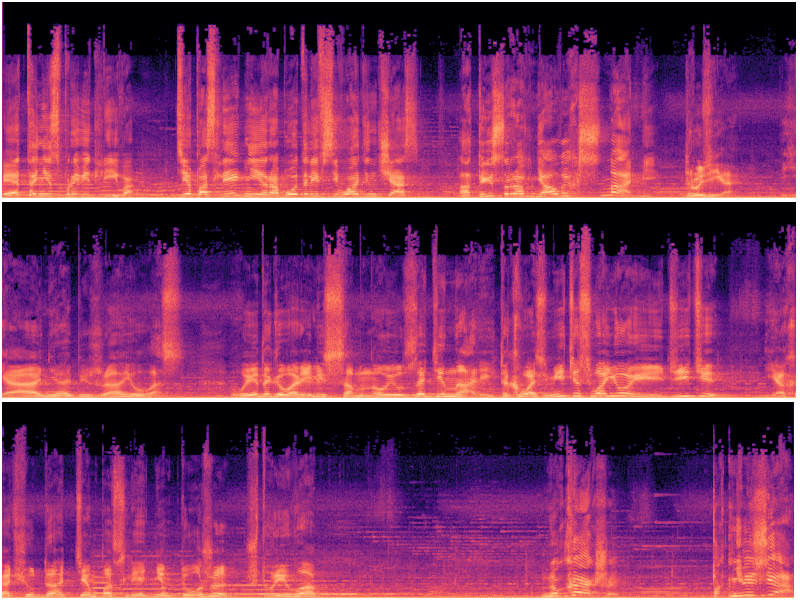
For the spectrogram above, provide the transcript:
Это несправедливо Те последние работали всего один час. А ты сравнял их с нами. Друзья, я не обижаю вас. Вы договорились со мною за динарий. Так возьмите свое и идите. Я хочу дать тем последним то же, что и вам. Ну как же? Так нельзя!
